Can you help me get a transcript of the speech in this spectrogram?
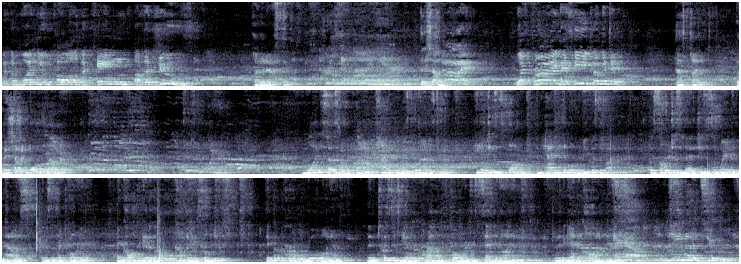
with the one you call the king of the Jews? Pilate asked them. They shouted, Why? What crime has he committed? asked Pilate, but they shouted all the louder. Wanting to satisfy the crowd, Pilate released Barabbas to them. He had Jesus and handed him over to be crucified. The soldiers led Jesus away to the palace, that was the Praetorium, and called together the whole company of soldiers. They put a purple robe on him, then twisted together a crown of thorns and set it on him, and they began to call out to him. Hail, King of the Jews!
